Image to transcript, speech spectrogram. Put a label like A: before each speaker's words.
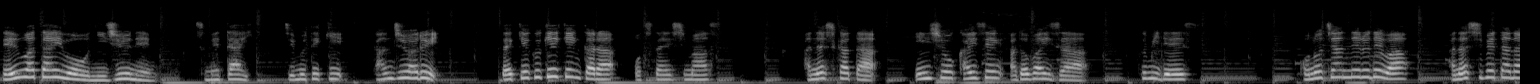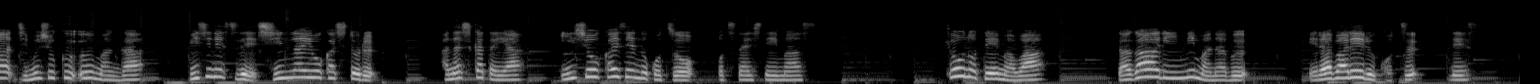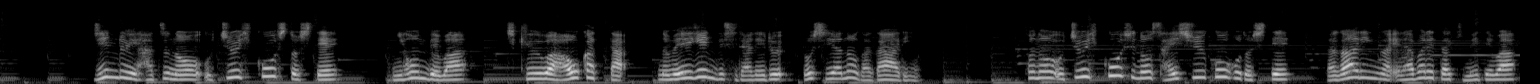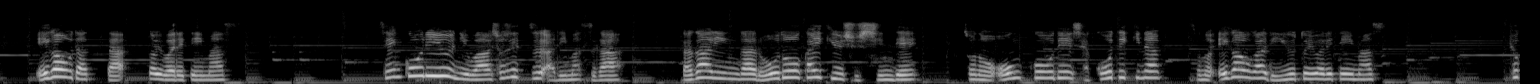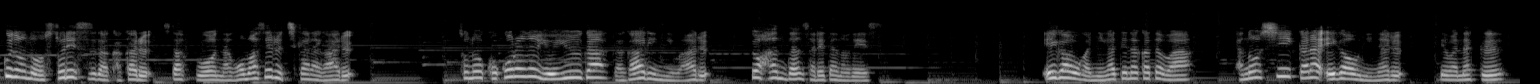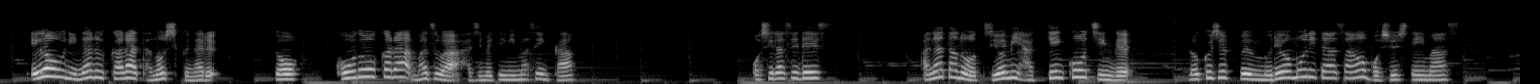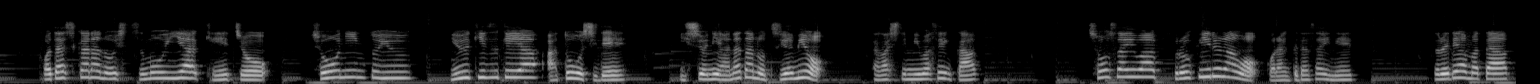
A: 電話対応20年、冷たい、事務的、感じ悪い、脱却経験からお伝えします。話し方、印象改善アドバイザー、ふみです。このチャンネルでは、話し下手な事務職ウーマンがビジネスで信頼を勝ち取る話し方や印象改善のコツをお伝えしています。今日のテーマは、ガガーリンに学ぶ選ばれるコツです。人類初の宇宙飛行士として、日本では地球は青かったの名言で知られるロシアのガガーリン。その宇宙飛行士の最終候補として、ガガーリンが選ばれた決め手は、笑顔だったと言われています。選考理由には諸説ありますが、ガガーリンが労働階級出身で、その温厚で社交的なその笑顔が理由と言われています。極度のストレスがかかるスタッフを和ませる力がある。その心の余裕がガガーリンにはあると判断されたのです。笑顔が苦手な方は、楽しいから笑顔になるではなく、笑顔になるから楽しくなると行動からまずは始めてみませんか？お知らせです。あなたの強み発見コーチング60分無料モニターさんを募集しています。私からの質問や傾聴、承認という勇気づけや後押しで一緒にあなたの強みを探してみませんか？詳細はプロフィール欄をご覧くださいね。それではまた。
